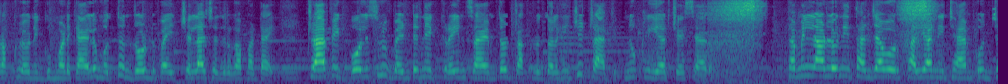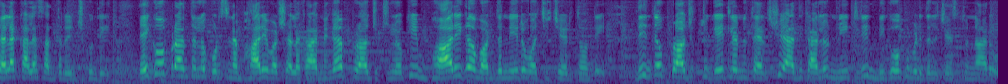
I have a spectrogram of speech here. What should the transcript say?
ట్రక్లోని గుమ్మడికాయలు మొత్తం రోడ్డుపై చెల్లాచెదురుగా పడ్డాయి. ట్రాఫిక్ పోలీసులు వెంటనే క్రెయిన్ సాయంతో ట్రక్ను తొలగించి ట్రాఫిక్ను క్లియర్ చేశారు. తమిళనాడులోని తంజావూరు కళ్యాణి డ్యాంకు జల సంతరించుకుంది. ఎగువ ప్రాంతంలో కురిసిన భారీ వర్షాల కారణంగా ప్రాజెక్టులోకి భారీగా వరద నీరు వచ్చి చేరుతోంది. దీంతో ప్రాజెక్టు గేట్లను తెరిచి అధికారులు నీటిని దిగువకు విడుదల చేస్తున్నారు.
